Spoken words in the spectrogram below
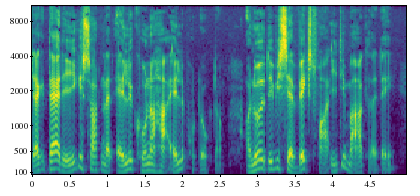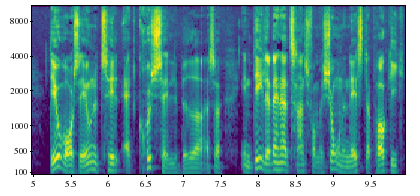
der, der er det ikke sådan, at alle kunder har alle produkter. Og noget af det, vi ser vækst fra i de markeder i dag, det er jo vores evne til at krydssælge bedre. Altså en del af den her transformation af Nets, der pågik,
